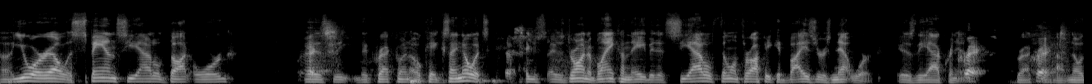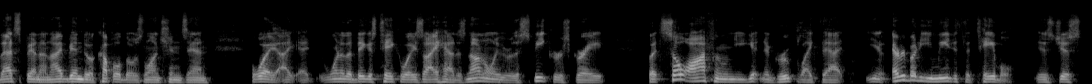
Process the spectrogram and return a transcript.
uh, URL is spanseattle.org. Correct. Is the, the correct one? Okay, because I know it's. Yes. I just I was drawing a blank on the A, but it's Seattle Philanthropic Advisors Network is the acronym. Correct. Correct. Correct. Yeah. No, that's been, and I've been to a couple of those luncheons, and boy, I, I one of the biggest takeaways I had is not only were the speakers great, but so often when you get in a group like that, you know, everybody you meet at the table is just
